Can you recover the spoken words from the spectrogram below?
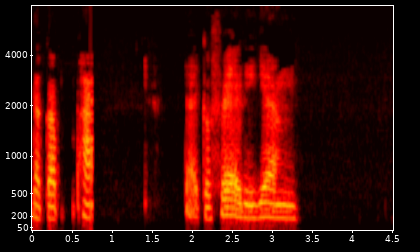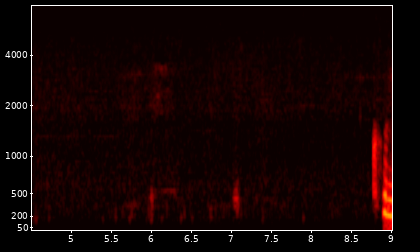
แล้วก็ผ่านได้กาแฟหรือยังคุณ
